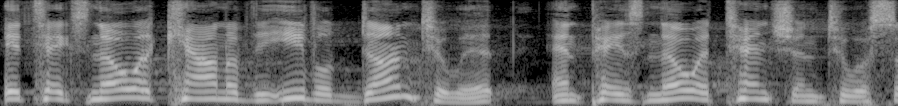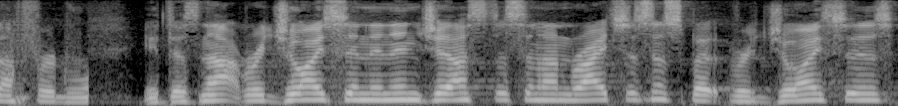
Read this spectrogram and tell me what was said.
It takes no account of the evil done to it and pays no attention to a suffered wrong. It does not rejoice in an injustice and unrighteousness, but rejoices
